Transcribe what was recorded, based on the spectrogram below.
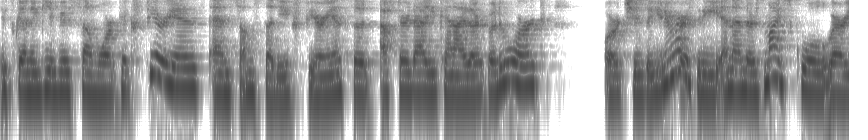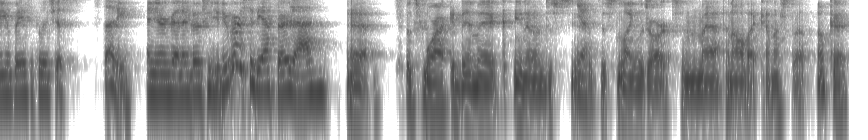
It's going to give you some work experience and some study experience. So after that, you can either go to work or choose a university. And then there's my school where you basically just study and you're going to go to university after that. Yeah, so it's more academic, you know, just you know, just language arts and math and all that kind of stuff. Okay.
